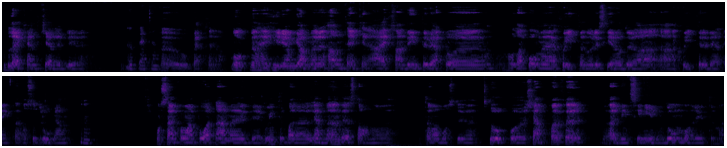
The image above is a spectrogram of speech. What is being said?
Black Hand Kelly blir Uppäten. uh, uppäten. Ja. Och den här Hiriam Gammer han tänker nej fan det är inte värt att eh, hålla på med skiten och riskera att dö. Han skiter i det tänkte han och så drog han. Mm. Och sen kom han på att nej men det går inte bara lämna den där stan och, utan man måste stå upp och kämpa för inte sin egendom var det ju inte men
